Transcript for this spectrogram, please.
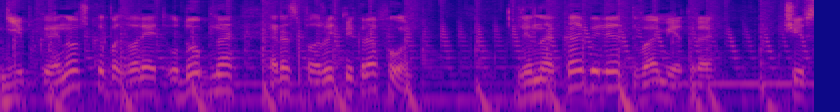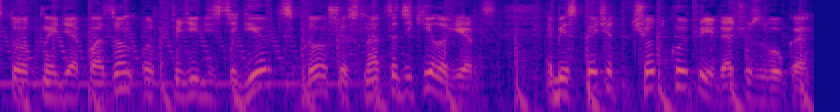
Гибкая ножка позволяет удобно расположить микрофон. Длина кабеля 2 метра. Частотный диапазон от 50 Гц до 16 кГц обеспечит четкую передачу звука.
